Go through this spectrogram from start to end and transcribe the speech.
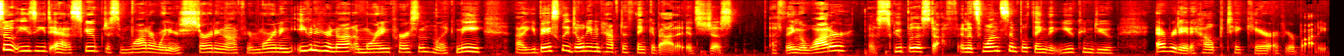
so easy to add a scoop to some water when you're starting off your morning. Even if you're not a morning person like me, uh, you basically don't even have to think about it. It's just a thing of water, a scoop of the stuff. And it's one simple thing that you can do every day to help take care of your body.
